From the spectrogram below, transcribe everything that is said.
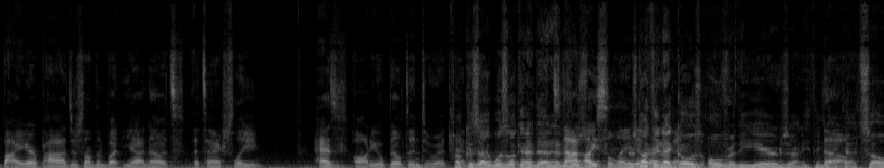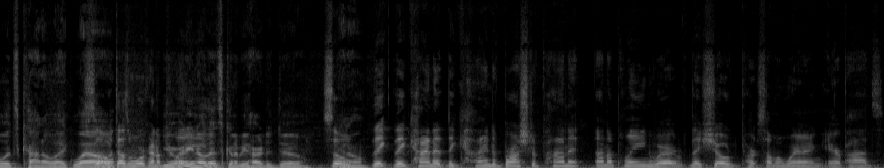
buy AirPods or something, but yeah, no, it's it's actually has audio built into it. Oh, because I was looking at that. and not there's, isolated There's nothing that goes over the ears or anything like that. So it's kind of like, well, So it doesn't work on a You already know that's going to be hard to do. So you know? they they kind of they kind of brushed upon it on a plane where they showed someone wearing AirPods.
